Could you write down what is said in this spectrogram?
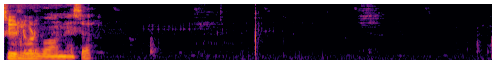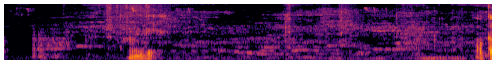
సీట్లు కూడా బాగున్నాయి సార్. ఇదే. ఒక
